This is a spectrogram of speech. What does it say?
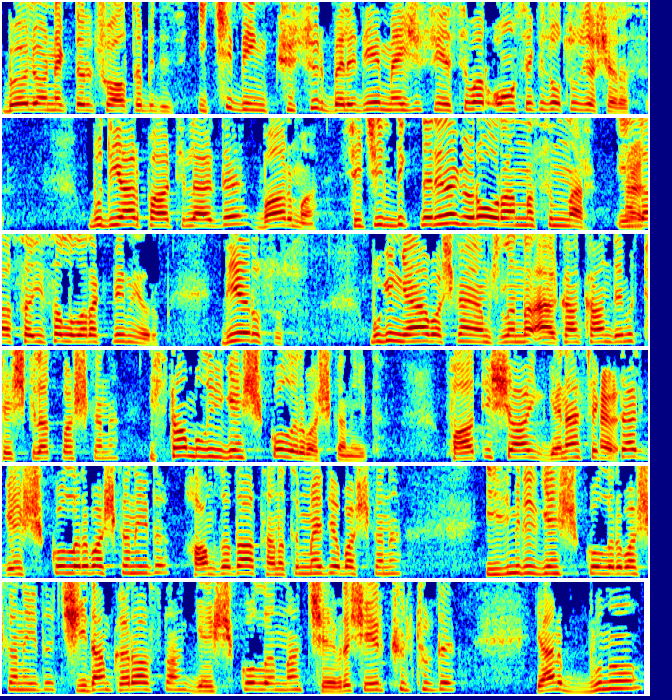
Böyle örnekleri çoğaltabiliriz. 2000 küsür belediye meclis üyesi var 18-30 yaş arası. Bu diğer partilerde var mı? Seçildiklerine göre oranlasınlar. İlla Evet. sayısal olarak demiyorum. Diğer husus. Bugün Genel Başkan Yardımcılarından Erkan Kandemir Teşkilat Başkanı. İstanbul İl Gençlik Kolları Başkanıydı. Fatih Şahin Genel Sekreter Gençlik Kolları Başkanıydı. Hamza Dağ Tanıtım Medya Başkanı. İzmir İl Gençlik Kolları Başkanıydı. Çiğdem Karaaslan Gençlik Kollarından Çevre Şehir Kültür'de. Yani bunu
